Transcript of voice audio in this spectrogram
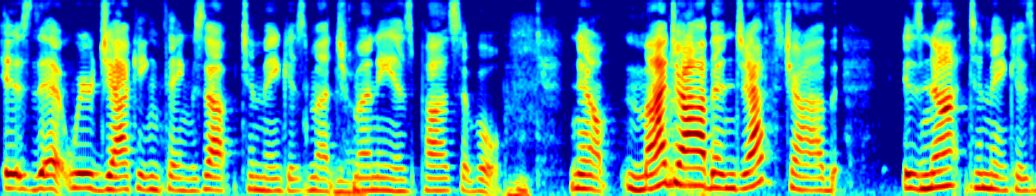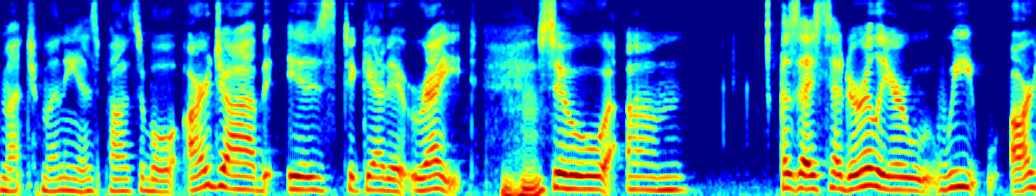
is that we're jacking things up to make as much money as possible. Now, my job and Jeff's job is not to make as much money as possible. Our job is to get it right. Mm-hmm. So, um, as I said earlier, we our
